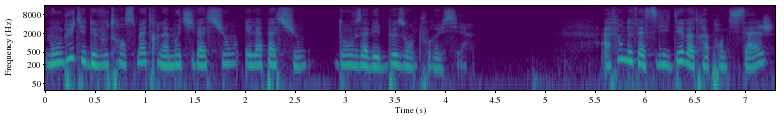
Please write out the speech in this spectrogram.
Mon but est de vous transmettre la motivation et la passion dont vous avez besoin pour réussir. Afin de faciliter votre apprentissage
